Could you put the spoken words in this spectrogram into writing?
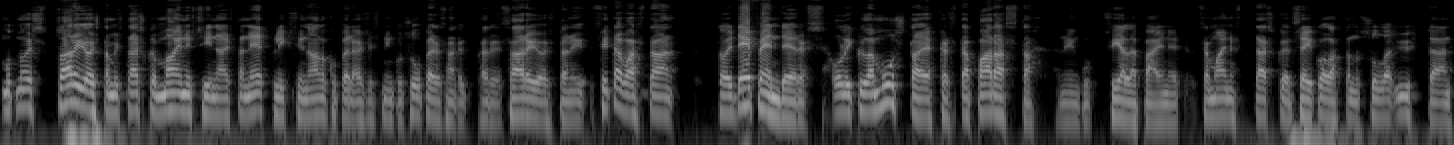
Mutta noista sarjoista, mistä äsken mainitsin, näistä Netflixin alkuperäisistä niin supersarjoista, niin sitä vastaan toi Defenders oli kyllä musta ehkä sitä parasta niin kuin siellä päin. Et sä mainitsit äsken, että se ei kolahtanut sulle yhtään.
